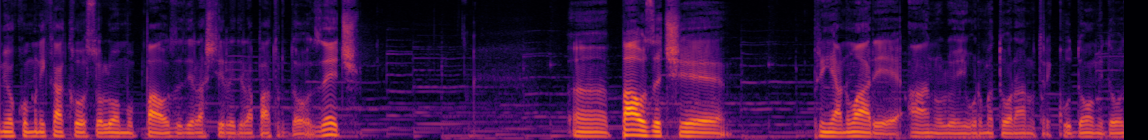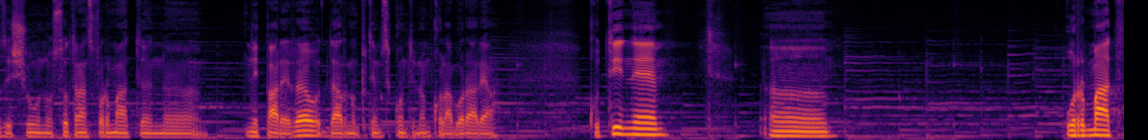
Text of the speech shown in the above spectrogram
Mi-au comunicat că o să luăm o pauză de la știrile de la 4.20. Uh, pauză ce prin ianuarie anului următor, anul trecut, 2021, s-a transformat în uh, ne pare rău, dar nu putem să continuăm colaborarea cu tine. Uh, urmat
